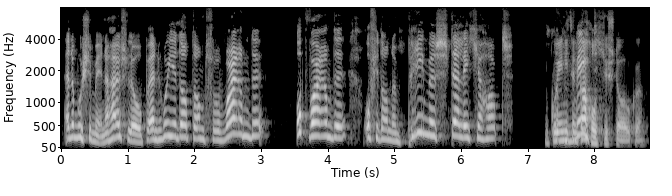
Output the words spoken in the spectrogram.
En dan moest je mee naar huis lopen. En hoe je dat dan verwarmde, opwarmde, of je dan een primus stelletje had. Dan kon je niet een kacheltje stoken.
